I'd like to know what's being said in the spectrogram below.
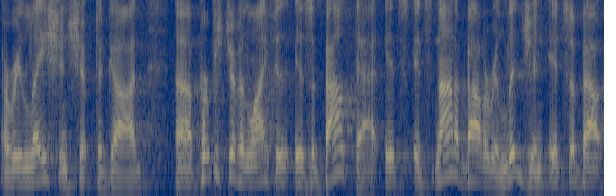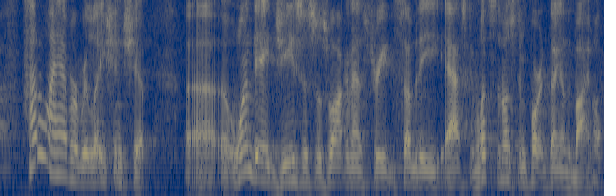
A relationship to God. Uh, Purpose driven life is, is about that. It's, it's not about a religion, it's about how do I have a relationship? Uh, one day, Jesus was walking down the street and somebody asked him, What's the most important thing in the Bible?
